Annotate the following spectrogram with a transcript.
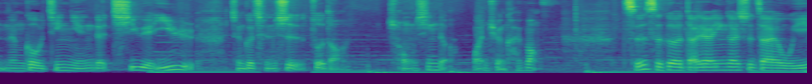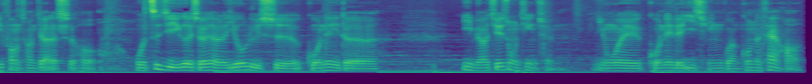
能够今年的七月一日，整个城市做到重新的完全开放。此时此刻，大家应该是在五一放长假的时候。我自己一个小小的忧虑是，国内的。疫苗接种进程，因为国内的疫情管控的太好，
